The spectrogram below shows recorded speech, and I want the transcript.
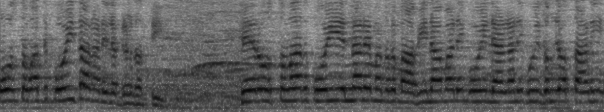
ਉਸ ਤੋਂ ਬਾਅਦ ਕੋਈ ਧਾਰਾ ਨਹੀਂ ਲੱਗਣ ਦਿੱਤੀ। ਫਿਰ ਉਸ ਤੋਂ ਬਾਅਦ ਕੋਈ ਇਹਨਾਂ ਨੇ ਮਤਲਬ ਮਾਫੀਨਾਮਾ ਨਹੀਂ ਕੋਈ ਲੈਣਾ ਨਹੀਂ ਕੋਈ ਸਮਝੌਤਾ ਨਹੀਂ।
